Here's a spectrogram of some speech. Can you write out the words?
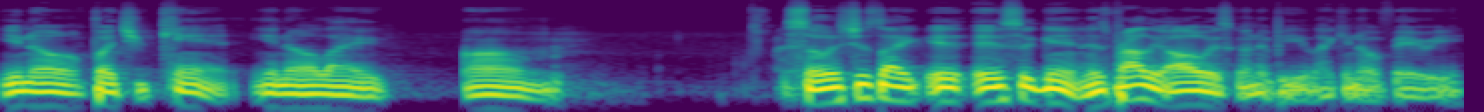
you know, but you can't, you know, like um so it's just like it, it's again, it's probably always going to be like, you know, very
